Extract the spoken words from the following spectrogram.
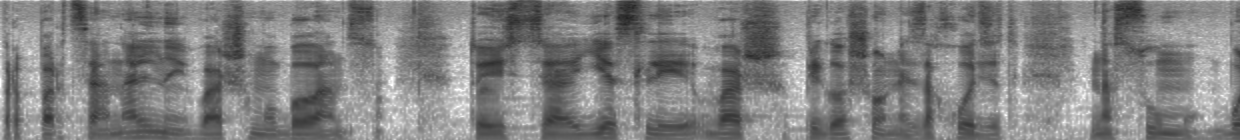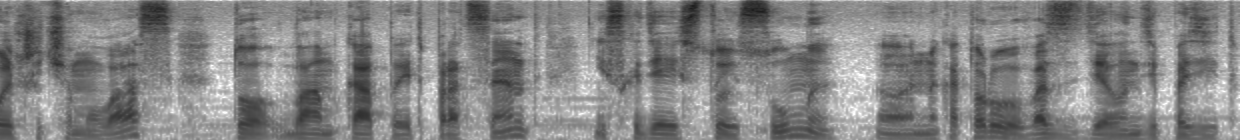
пропорциональной вашему балансу. То есть, а, если ваш приглашенный заходит на сумму больше, чем у вас, то вам капает процент, исходя из той суммы, на которую у вас сделан депозит.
